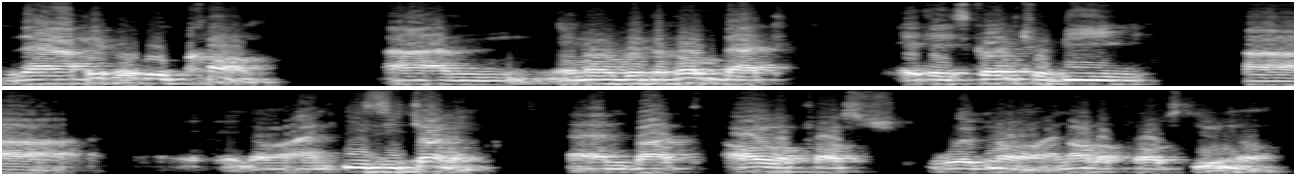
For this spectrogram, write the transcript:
there are people who come, um, you know, with the hope that it is going to be uh, you know, an easy journey. And but all of us will know, and all of us do know,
